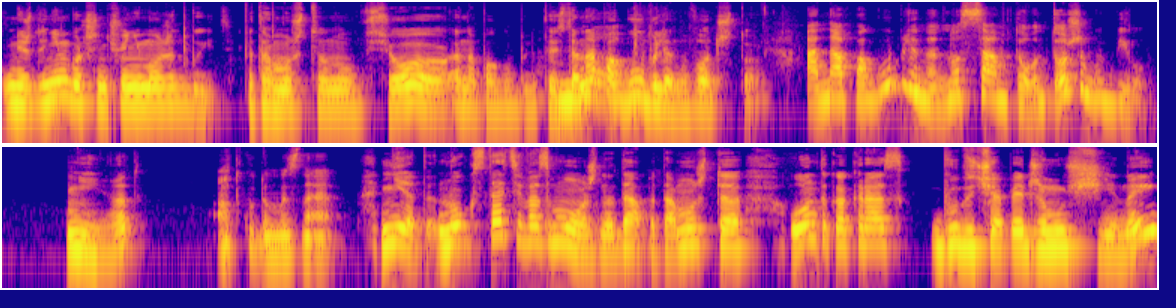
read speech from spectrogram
между ним больше ничего не может быть, потому что, ну, все, она погублена. То есть но... она погублена, вот что. Она погублена, но сам-то он тоже губил. Нет. Откуда мы знаем? Нет, ну, кстати, возможно, да, потому что он-то как раз, будучи, опять же, мужчиной,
